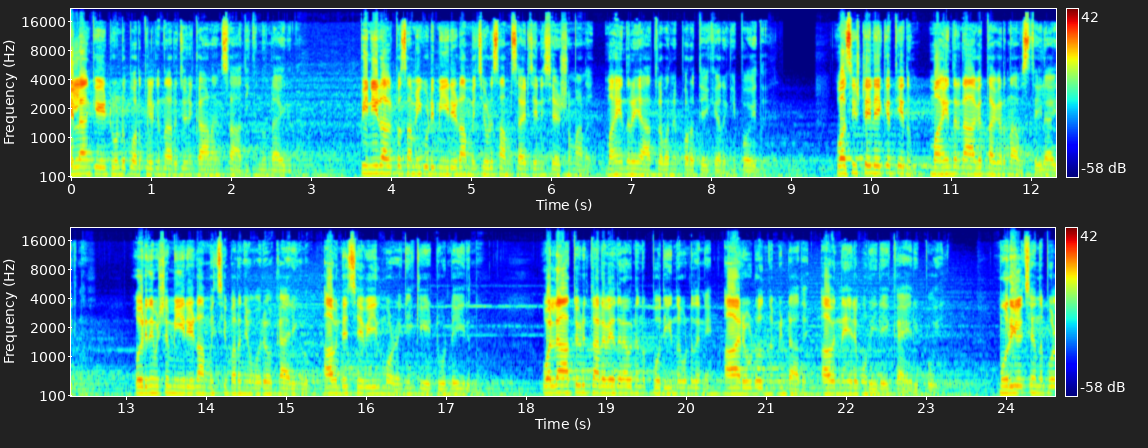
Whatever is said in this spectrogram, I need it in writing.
എല്ലാം കേട്ടുകൊണ്ട് പുറത്തു നിൽക്കുന്ന അർജുനെ കാണാൻ സാധിക്കുന്നുണ്ടായിരുന്നു. പിന്നീട് അല്പസമയം കൂടി മീരയുടെ അമ്മച്ചിയോട് സംസാരിച്ചതിന് ശേഷമാണ് മഹേന്ദ്ര യാത്ര പറഞ്ഞ് പുറത്തേക്ക് ഇറങ്ങിപ്പോയത്. വസിഷ്ഠയിലേക്ക് എത്തിയതും മഹേന്ദ്രൻ ആകെ തകർന്ന അവസ്ഥയിലായിരുന്നു. ഒരു നിമിഷം മീരയുടെ അമ്മച്ചി പറഞ്ഞ ഓരോ കാര്യങ്ങളും അവന്റെ ചെവിയിൽ മുഴങ്ങി കേട്ടുകൊണ്ടേയിരുന്നു. വല്ലാത്തൊരു തലവേദന അവനൊന്ന് പൊതിയുന്നതുകൊണ്ട് തന്നെ ആരോടും ഒന്നും മിണ്ടാതെ അവൻ നേരെ മുറിയിലേക്ക് കയറിപ്പോയി. മുറിയിൽ ചെന്നപ്പോൾ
